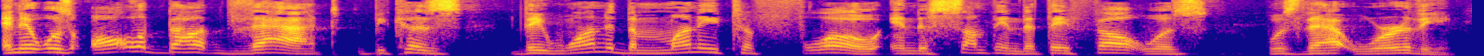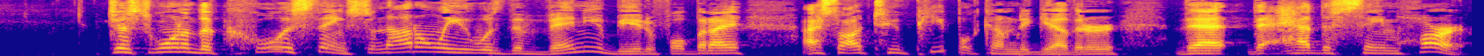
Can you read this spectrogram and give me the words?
and it was all about that because they wanted the money to flow into something that they felt was, was that worthy. Just one of the coolest things. So not only was the venue beautiful, but I, I saw two people come together that, that had the same heart.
